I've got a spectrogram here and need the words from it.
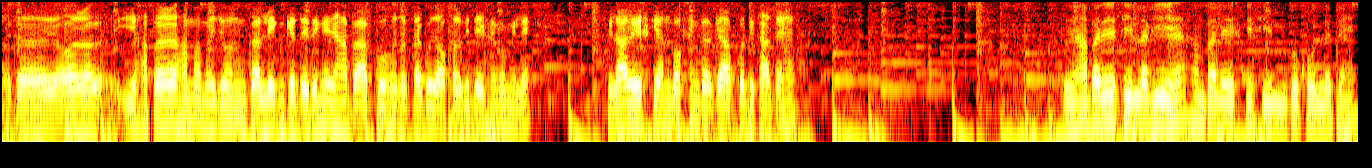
अगर और यहाँ पर हम अमेजोन का लिंक दे देंगे, जहाँ पर आपको हो सकता है कुछ ऑफ़र भी देखने को मिले। फ़िलहाल इसकी अनबॉक्सिंग करके आपको दिखाते हैं। तो यहाँ पर ये सील लगी है। हम पहले इसकी सील को खोल लेते हैं।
